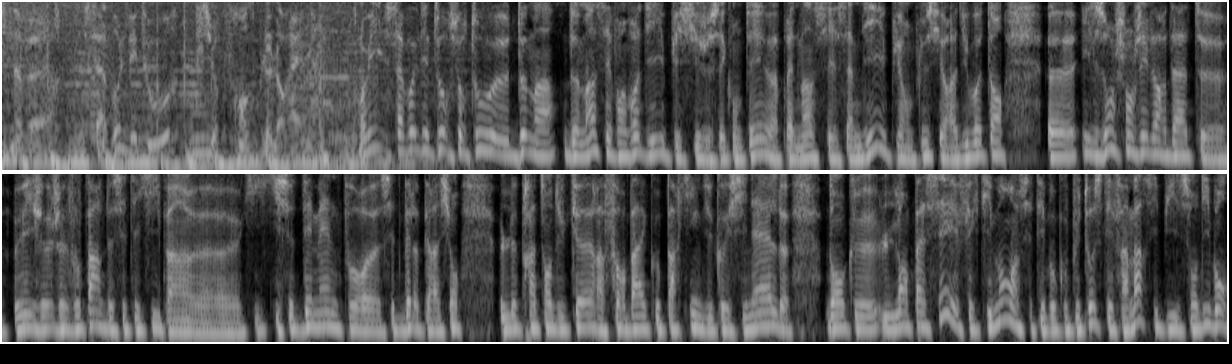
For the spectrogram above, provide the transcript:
19h, ça vaut le détour sur France Bleu Lorraine. Oui, ça vaut le détour surtout euh, demain. Demain, c'est vendredi. Puis, si je sais compter, euh, après-demain, c'est samedi. Et puis, en plus, il y aura du beau temps. Euh, ils ont changé leur date. Euh, oui, je, je, vous parle de cette équipe hein, qui, qui, se démène pour cette belle opération, le Printemps du Cœur à Forbach, au parking du Coccinelle. Donc, l'an passé, effectivement, c'était beaucoup plus tôt, c'était fin mars. Et puis, ils se sont dit, bon,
